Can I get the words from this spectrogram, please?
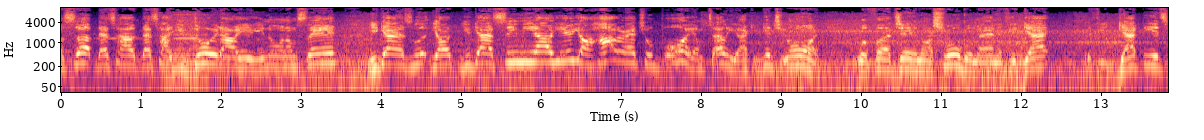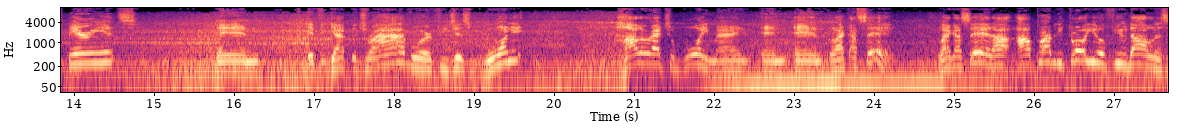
What's up. That's how that's how you do it out here. You know what I'm saying? You guys look y'all you guys see me out here, y'all holler at your boy. I'm telling you, I can get you on with uh J&R Schugel, man. If you got if you got the experience and if you got the drive or if you just want it, holler at your boy, man. And and like I said, like I said, I'll, I'll probably throw you a few dollars.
